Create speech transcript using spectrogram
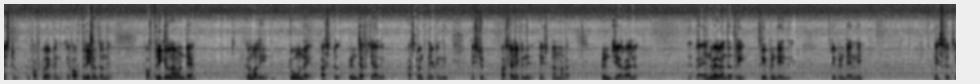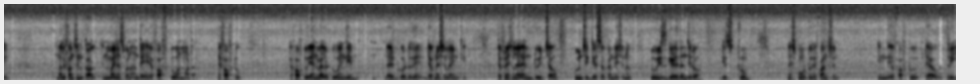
నెక్స్ట్ ఎఫ్ ఆఫ్ టూ అయిపోయింది. ఎఫ్ ఆఫ్ త్రీకి వెళ్తుంది. ఎఫ్ ఆఫ్ త్రీకి వెళ్ళినామంటే ఇక్కడ మళ్ళీ టూ ఉన్నాయి. ఫస్ట్ ప్రింట్ ఎఫ్ చేయాలి. ఫస్ట్ ఫంక్షన్ అయిపోయింది. నెక్స్ట్ ఫస్ట్ లైన్ అయిపోయింది. నెక్స్ట్ అనమాట ప్రింట్ చేయాలి వాల్యూ ఎన్ వాల్యూ అంతా త్రీ త్రీ ప్రింట్ అయింది. త్రీ ప్రింట్ అయింది. నెక్స్ట్ వచ్చి మళ్ళీ function call N minus one అంటే ఎఫ్ ఆఫ్ టూ అనమాట F of two F of two N value two అయింది. Direct go to the definition లైన్కి డెఫినేషన్ లైన్ ఎన్ టూ ఇచ్చావు. టూ చెక్ చేసావు condition two is greater than zero it is true next move to the function in the F of two have three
